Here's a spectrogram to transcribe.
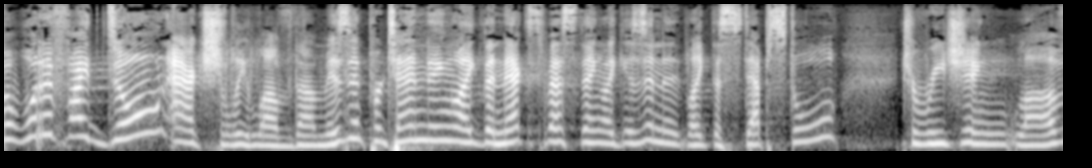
but what if I don't actually love them? Isn't pretending like the next best thing? Like, isn't it like the step stool to reaching love.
